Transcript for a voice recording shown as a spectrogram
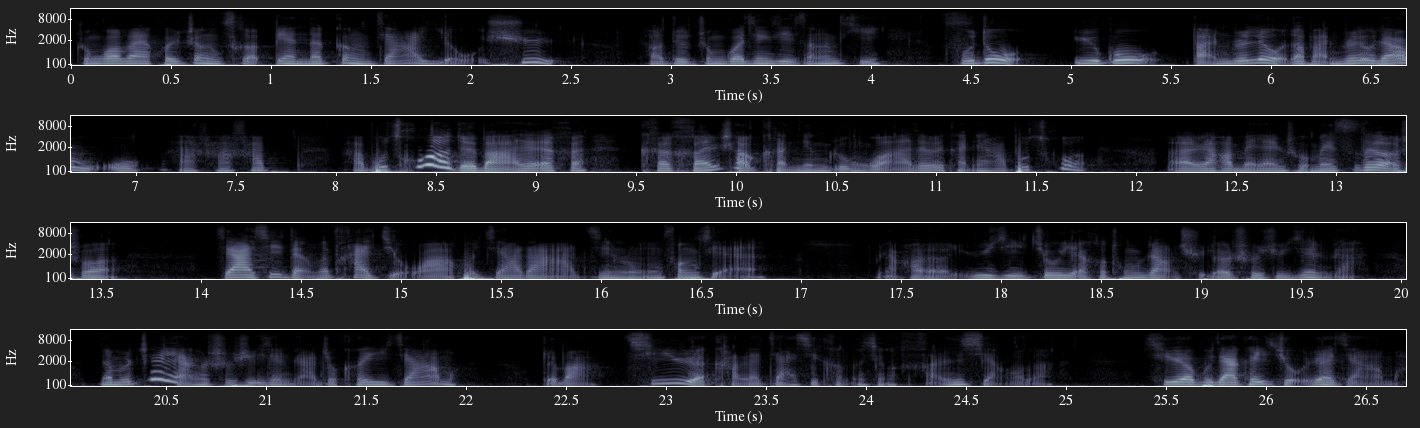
中国外汇政策变得更加有序，然后对中国经济整体幅度。预估百分之六到百分之六点五，还还还还不错，对吧？很很很少肯定中国啊，这回肯定还不错。呃，然后美联储梅斯特说，加息等的太久啊，会加大金融风险。然后预计就业和通胀取得持续进展，那么这两个持续进展就可以加嘛，对吧？七月看来加息可能性很小了，七月不加可以九月加嘛，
